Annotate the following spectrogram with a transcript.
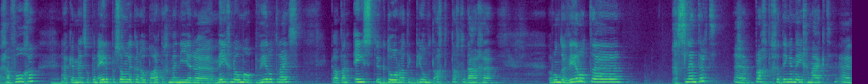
gaan volgen. Mm. Nou, ik heb mensen op een hele persoonlijke en openhartige manier meegenomen op wereldreis. Ik had aan één stuk door, had ik 388 dagen rond de wereld geslenterd. prachtige dingen meegemaakt. En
